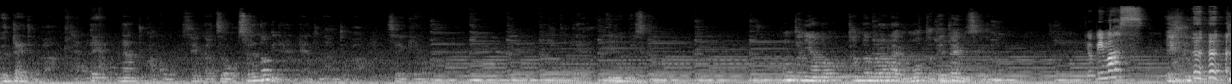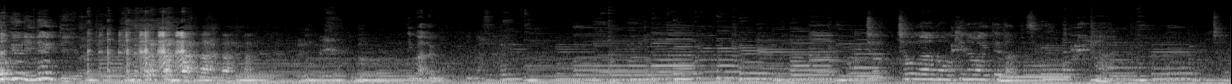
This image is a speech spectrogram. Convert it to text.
売ったりとかでなんとかこう生活をそれのみで、ね、なんとか生計を立てているんですけど本当にあの神田村ライブもっと出たいんですけど呼びます。東京にいないって言われた今でもいますちょちょうどあの沖縄行ってたんですけど、はい、ちょっ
